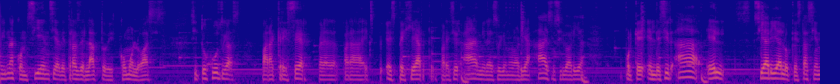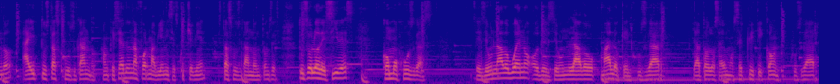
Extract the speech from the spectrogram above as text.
una conciencia detrás del acto de cómo lo haces. Si tú juzgas para crecer, para, para espejearte, para decir, ah, mira, eso yo no lo haría, ah, eso sí lo haría, porque el decir, ah, él sí haría lo que está haciendo, ahí tú estás juzgando, aunque sea de una forma bien y se escuche bien, estás juzgando. Entonces, tú solo decides cómo juzgas, desde un lado bueno o desde un lado malo, que el juzgar, ya todos lo sabemos, ser criticón, juzgar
